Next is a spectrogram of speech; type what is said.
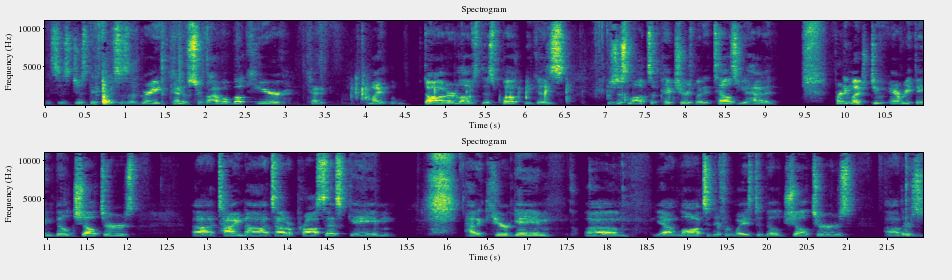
This is just a, this is a great kind of survival book here. Kind of, my daughter loves this book because there's just lots of pictures, but it tells you how to pretty much do everything. Build shelters, uh, tie knots, how to process game, how to cure game. Um, yeah, lots of different ways to build shelters. Uh, there's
